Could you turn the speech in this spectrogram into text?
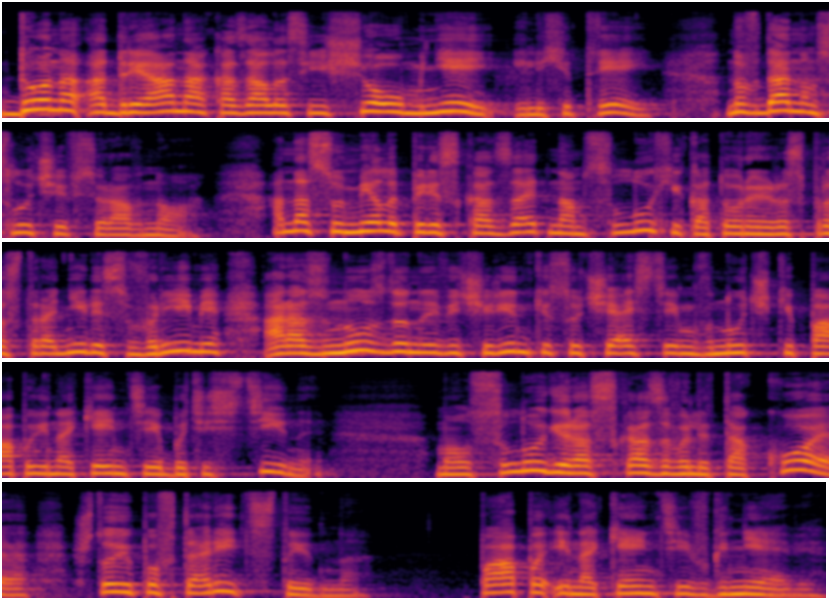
Дона Адриана оказалась еще умней или хитрей, но в данном случае все равно. Она сумела пересказать нам слухи, которые распространились в Риме о разнузданной вечеринке с участием внучки папы Иннокентия Батистины. Мол, слуги рассказывали такое, что и повторить стыдно. Папа Иннокентий в гневе.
